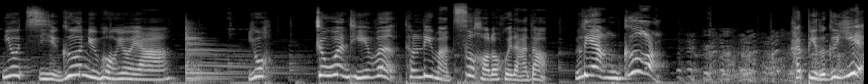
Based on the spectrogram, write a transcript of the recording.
你有几个女朋友呀？”哟，这问题一问，他立马自豪地回答道：“两个。”还比了个耶。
